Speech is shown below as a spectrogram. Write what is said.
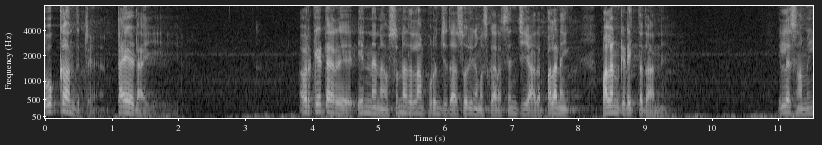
உட்காந்துட்டேன் டயர்டாகி அவர் கேட்டார் என்ன நான் சொன்னதெல்லாம் புரிஞ்சுதா? சூரிய நமஸ்காரம் செஞ்சு அதை பலனை பலன் கிடைத்ததான்னு. இல்லை சாமி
